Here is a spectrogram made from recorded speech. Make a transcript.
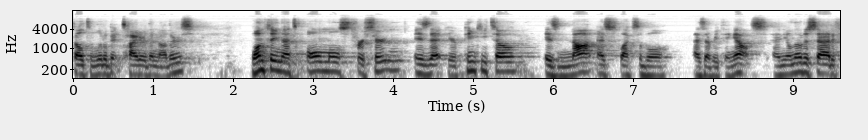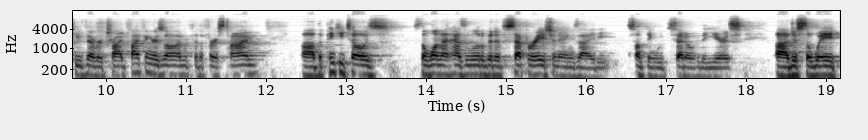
felt a little bit tighter than others. One thing that's almost for certain is that your pinky toe is not as flexible as everything else. And you'll notice that if you've ever tried five fingers on for the first time, uh, the pinky toe is, is the one that has a little bit of separation anxiety, something we've said over the years. Uh, just a way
